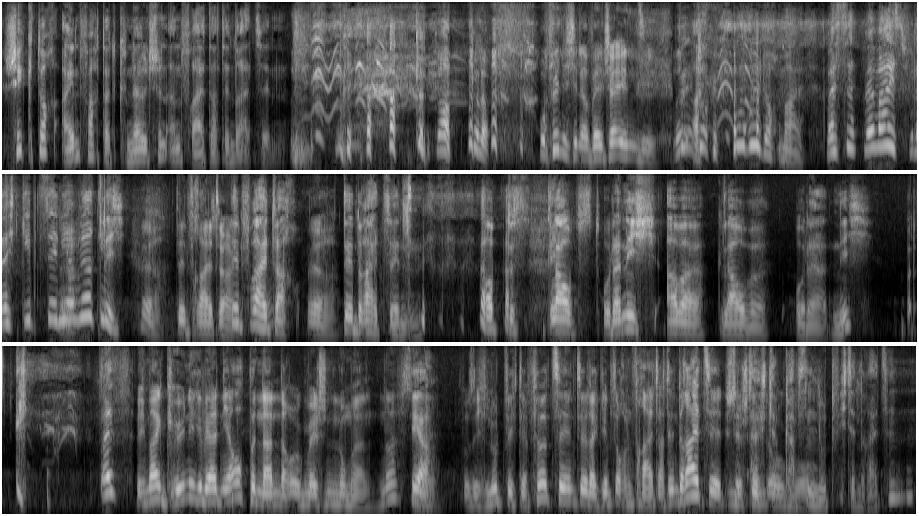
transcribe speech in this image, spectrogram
schick doch einfach das Knöllchen an Freitag, den 13. genau, genau. Wo finde ich den auf welcher Insel? Ne? Google doch mal. Weißt du, wer weiß, vielleicht gibt es den ja. ja. wirklich. Ja, den Freitag. Den Freitag, ja. den 13. Ob du es glaubst oder nicht, aber glaube oder nicht. Was? Ich meine, Könige werden ja auch benannt nach irgendwelchen Nummern. Ne? So. Ja. Wo sich Ludwig der 14., da gibt es auch einen Freitag den 13. Stimmt, gab es einen Ludwig den 13.?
